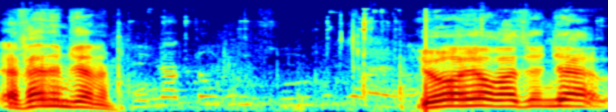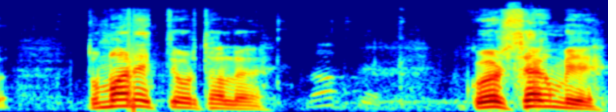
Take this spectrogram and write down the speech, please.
Efendim canım. Yok yok az önce duman etti ortalığı. Görsen mi?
